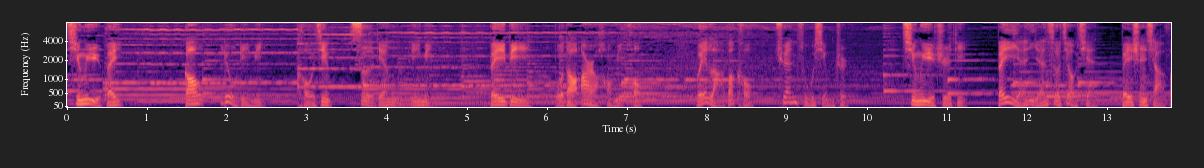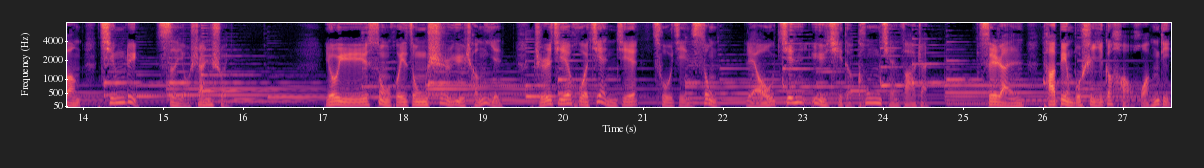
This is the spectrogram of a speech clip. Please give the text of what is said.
青玉杯，高六厘米，口径四点五厘米，杯壁不到二毫米厚，为喇叭口圈足形制，青玉质地，杯沿颜色较浅，杯身下方青绿，似有山水。由于宋徽宗嗜玉成瘾，直接或间接促进宋、辽、金玉器的空前发展。虽然他并不是一个好皇帝，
